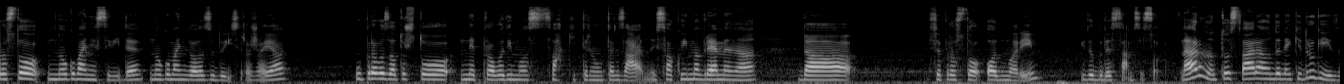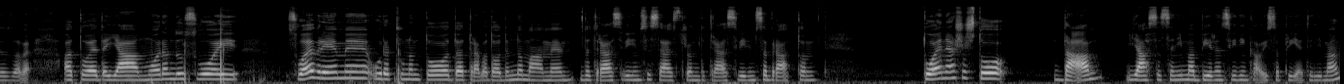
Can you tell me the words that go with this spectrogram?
prosto mnogo manje se vide, mnogo manje dolaze do izražaja, upravo zato što ne provodimo svaki trenutak zajedno i svako ima vremena da se prosto odmori i da bude sam sa sobom. Naravno, to stvara onda neke druge izazove, a to je da ja moram da u svoj, svoje vreme uračunam to da treba da odem do mame, da treba da se vidim sa sestrom, da treba da se vidim sa bratom. To je nešto što, da, ja sad sa njima biram se vidim kao i sa prijateljima,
